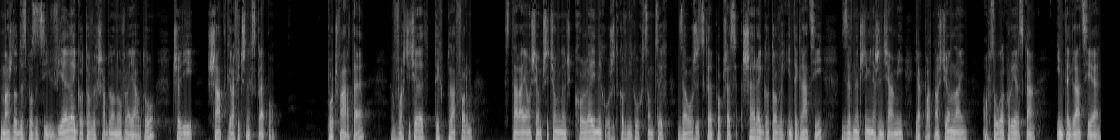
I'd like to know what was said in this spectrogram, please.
masz do dyspozycji wiele gotowych szablonów layoutu, czyli szat graficznych sklepu. Po czwarte, właściciele tych platform starają się przyciągnąć kolejnych użytkowników chcących założyć sklep poprzez szereg gotowych integracji z zewnętrznymi narzędziami jak płatności online, obsługa kurierska, integracje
